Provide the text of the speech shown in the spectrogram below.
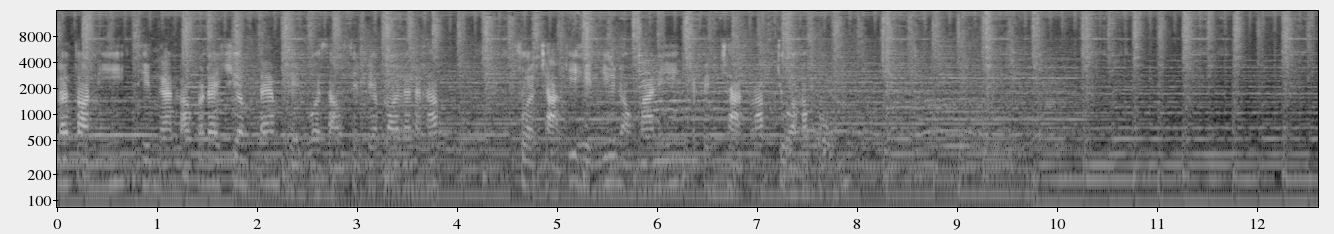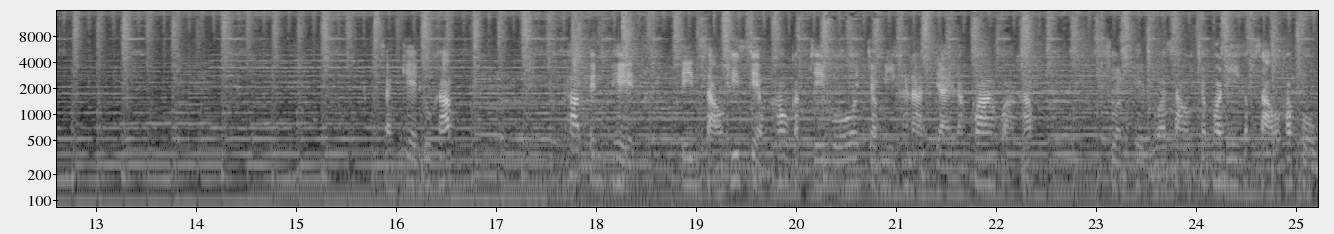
และตอนนี้ทีมงานเราก็ได้เชื่อมแต้มเพจหัวเสาเสร็จเรียบร้อยแล้วนะครับ ส่วนฉากที่เห็นยื่นออกมานี้จะเป็นฉากรับจั่วครับผมสังเกตดูครับ ถ้าเป็นเพจตีนเสาที่เสียบเข้ากับเจโบจะมีขนาดใหญ่และกว้างกว่าครับ ส่วนเพจหัวเสาจะพอดีกับเสาครับผม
